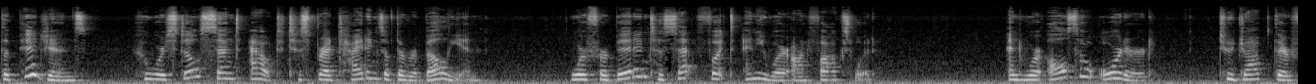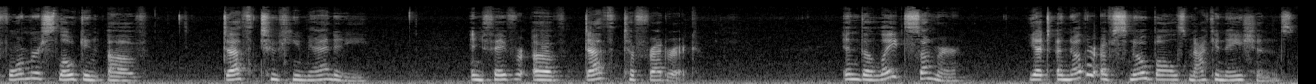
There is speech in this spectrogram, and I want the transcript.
The pigeons, who were still sent out to spread tidings of the rebellion, were forbidden to set foot anywhere on Foxwood, and were also ordered to drop their former slogan of Death to Humanity in favor of Death to Frederick. In the late summer, yet another of Snowball's machinations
